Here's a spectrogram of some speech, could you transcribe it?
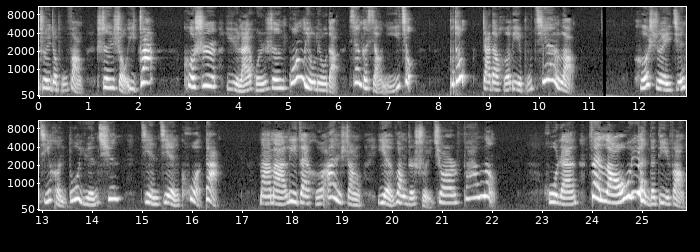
追着不放，伸手一抓，可是雨来浑身光溜溜的，像个小泥鳅，到河里不见了，河水卷起很多圆圈，渐渐扩大。妈妈立在河岸上，眼望着水圈发愣。忽然，在老远的地方，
